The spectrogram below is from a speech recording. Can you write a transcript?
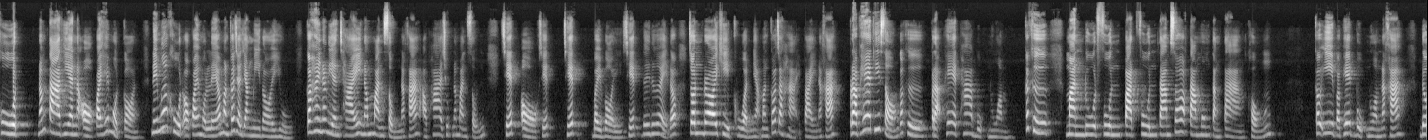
ขูด น้ำตาเทียนออกไปให้หมดก่อน ในเมื่อขูดออกไปหมดแล้วมันก็จะยังมีรอยอยู่ ก็ให้นักเรียนใช้น้ำมันสนนะคะ เอาผ้าชุบน้ำมันสน เช็ดออกเช็ด เช็ดบ่อยๆ เช็ดเรื่อยๆ แล้วจนรอยขีดข่วนเนี่ยมันก็จะหายไปนะคะ ประเภทที่ 2 ก็คือประเภทผ้าบุนวม ก็คือมันดูดฝุ่นปัดฝุ่นตามซอกตามมุมต่างๆของเก้าอี้ประเภทบุนวมนะคะ โด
